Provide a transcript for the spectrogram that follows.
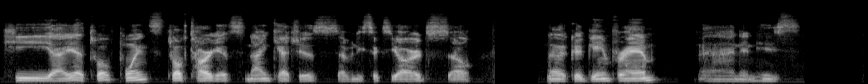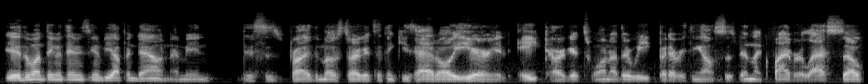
he, uh, yeah, twelve points, twelve targets, nine catches, seventy six yards. So another good game for him. And then he's, yeah, the one thing with him, he's going to be up and down. I mean, this is probably the most targets I think he's had all year. He had eight targets one other week, but everything else has been like five or less. So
